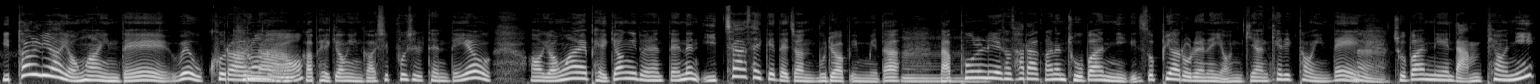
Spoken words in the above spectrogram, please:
이탈리아 영화인데 왜 우크라이나가 그러네요. 배경인가 싶으실 텐데요. 어, 영화의 배경이 되는 때는 2차 세계대전 무렵입니다. 음. 나폴리에서 살아가는 조반니, 소피아 로렌의 연기한 캐릭터인데 네. 조반니의 남편이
